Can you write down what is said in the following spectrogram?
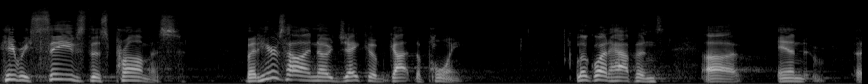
he receives this promise. But here's how I know Jacob got the point. Look what happens uh, in uh,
